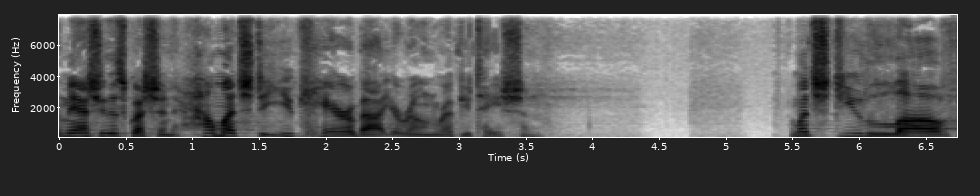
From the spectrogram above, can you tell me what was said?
Let me ask you this question How much do you care about your own reputation? How much do you love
